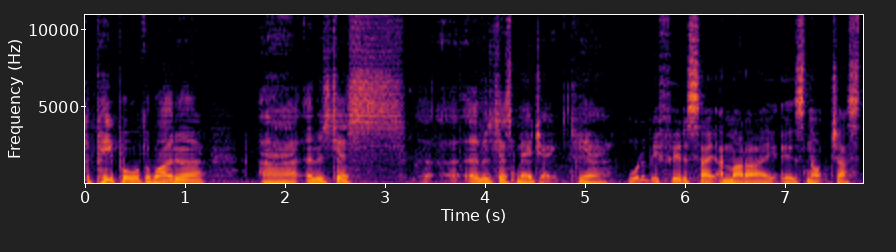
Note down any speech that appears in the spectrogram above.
the people, the wairua, uh, it was just, uh, it was just magic. Yeah. Would it be fair to say a marae is not just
